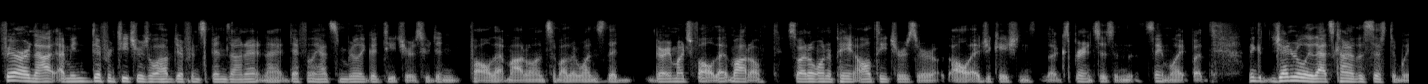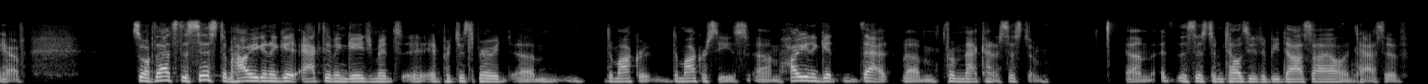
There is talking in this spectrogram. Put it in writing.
fair or not. I mean, different teachers will have different spins on it. And I definitely had some really good teachers who didn't follow that model and some other ones that very much follow that model. So I don't want to paint all teachers or all education experiences in the same light, but I think generally that's kind of the system we have. So if that's the system, how are you going to get active engagement in participatory um, democracies? Um, how are you going to get that um, from that kind of system? um, the system tells you to be docile and passive.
